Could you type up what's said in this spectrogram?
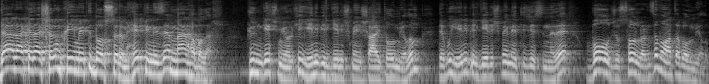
Değerli arkadaşlarım, kıymetli dostlarım, hepinize merhabalar. Gün geçmiyor ki yeni bir gelişmeye şahit olmayalım ve bu yeni bir gelişme neticesinde de bolca sorularınıza muhatap olmayalım.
